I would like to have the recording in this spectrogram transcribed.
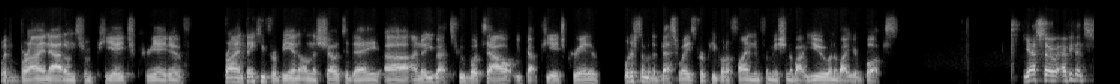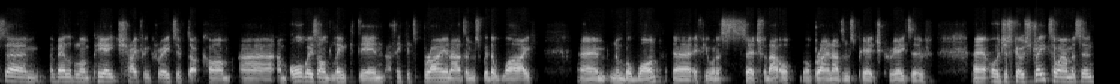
with Bryan Adams from PH Creative. Bryan, thank you for being on the show today. Uh, I know you've got two books out. You've got PH Creative. What are some of the best ways for people to find information about you and about your books? Yeah, so everything's um, available on ph-creative.com. Uh, I'm always on LinkedIn. I think it's Bryan Adams with a Y, um, number one, uh, if you want to search for that, or, or Bryan Adams PH Creative. Uh, or just go straight to Amazon,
